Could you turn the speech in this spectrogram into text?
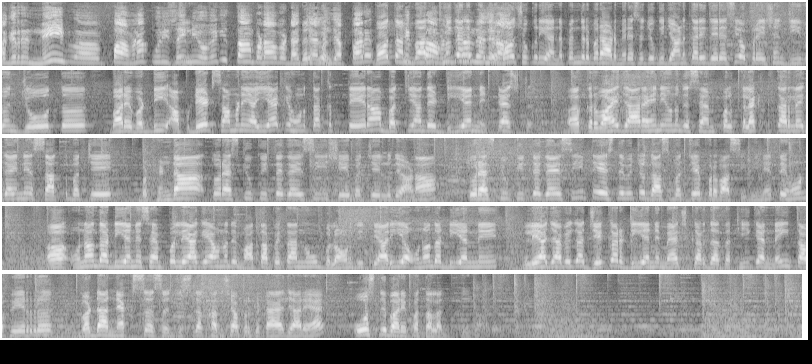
ਅਗਰ ਨਹੀਂ ਭਾਵਨਾ ਪੂਰੀ ਸਹੀ ਨਹੀਂ ਹੋਵੇਗੀ ਤਾਂ ਬੜਾ ਵੱਡਾ ਚੈਲੰਜ ਹੈ। ਪਰ ਬਹੁਤ ਧੰਨਵਾਦ। ਠੀਕ ਹੈ ਨਪਿੰਦਰ ਬਹੁਤ ਸ਼ੁਕਰੀਆ। ਨਪਿੰਦਰ ਬਰਾੜ ਮੇਰੇ ਸਹਿਯੋਗੀ ਜਾਣਕਾਰੀ ਦੇ ਰਹੇ ਸੀ। ਆਪਰੇਸ਼ਨ ਜੀਵਨ ਜੋਤ ਬਾਰੇ ਵੱਡੀ ਅਪਡੇਟ ਸਾਹਮਣੇ ਆਈ ਹੈ ਕਿ ਹੁਣ ਤੱਕ 13 ਬੱਚਿਆਂ ਦੇ ਡੀਐਨਏ ਟੈਸਟ ਕਰਵਾਏ ਜਾ ਰਹੇ ਨੇ, ਉਹਨਾਂ ਦੇ ਸੈਂਪਲ ਕਲੈਕਟ ਕਰ ਲਏ ਗਏ ਨੇ। 7 ਬੱਚੇ ਬਠਿੰਡਾ ਤੋਂ ਰੈਸਕਿਊ ਕੀਤੇ ਗਏ ਸੀ 6 ਬੱਚੇ ਲੁਧਿਆਣਾ ਤੋਂ ਰੈਸਕਿਊ ਕੀਤੇ ਗਏ ਸੀ ਤੇ ਇਸ ਦੇ ਵਿੱਚੋਂ 10 ਬੱਚੇ ਪ੍ਰਵਾਸੀ ਵੀ ਨੇ। ਤੇ ਹੁਣ ਉਹਨਾਂ ਦਾ ਡੀਐਨਏ ਸੈਂਪਲ ਲਿਆ ਗਿਆ, ਉਹਨਾਂ ਦੇ ਮਾਤਾ-ਪਿਤਾ ਨੂੰ ਬੁਲਾਉਣ ਦੀ ਤਿਆਰੀ ਆ। ਉਹਨਾਂ ਦਾ ਡੀਐਨਏ ਲਿਆ ਜਾਵੇਗਾ। ਜੇਕਰ ਡੀਐਨਏ ਮੈਚ ਕਰਦਾ ਤਾਂ ਠੀਕ ਹੈ, ਨਹੀਂ ਤਾਂ ਫਿਰ ਵੱਡਾ ਨੈਕਸਸ, ਜਿਸ ਦਾ ਖਦਸ਼ਾ ਪ੍ਰਗਟਾਇਆ ਜਾ ਰਿਹਾ ਹੈ, ਉਸ ਦੇ ਬਾਰੇ ਪਤਾ ਲੱਗੇਗਾ।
